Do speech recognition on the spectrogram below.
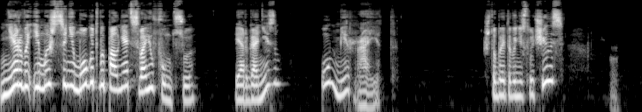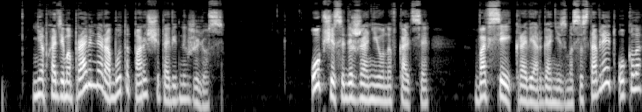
Нервы и мышцы не могут выполнять свою функцию, и организм умирает. Чтобы этого не случилось, необходима правильная работа пары щитовидных желез. Общее содержание ионов кальция во всей крови организма составляет около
